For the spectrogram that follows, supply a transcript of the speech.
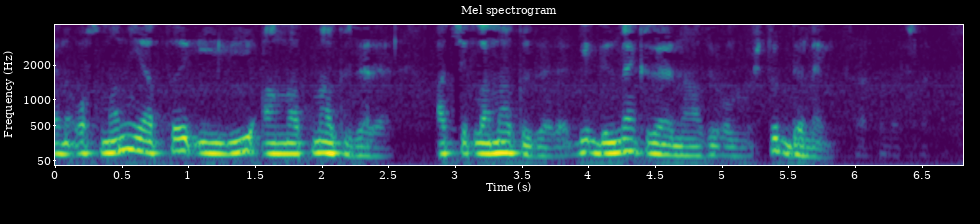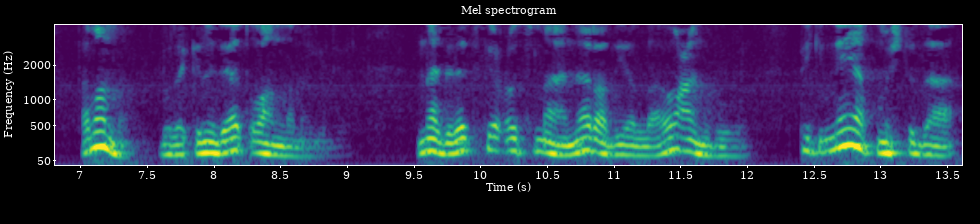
yani Osman'ın yaptığı iyiliği anlatmak üzere, açıklamak üzere, bildirmek üzere nazil olmuştur demektir arkadaşlar. Tamam mı? Buradaki nezaret o anlama geliyor. Nezelet fi Osman radıyallahu anhu. Peki ne yapmıştı da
